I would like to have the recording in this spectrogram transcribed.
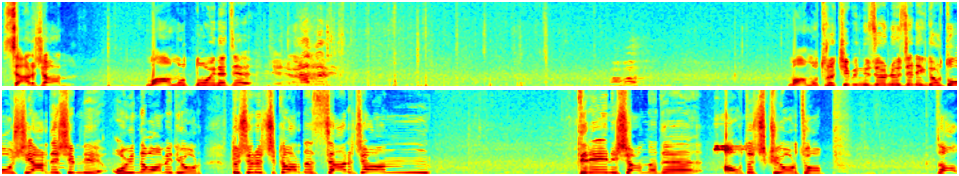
Sercan. Mahmut'la oynadı. Mahmut rakibinin üzerine üzerine gidiyor. Doğuş yerde şimdi. Oyun devam ediyor. Dışarı çıkardı. Sercan direği nişanladı. Avuta çıkıyor top. Dal.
